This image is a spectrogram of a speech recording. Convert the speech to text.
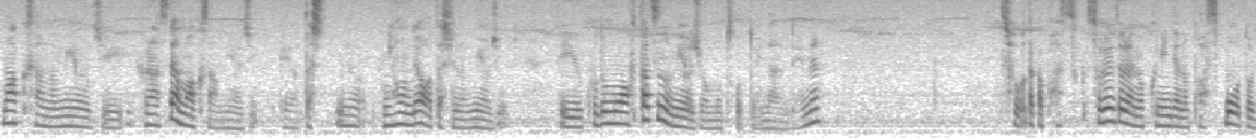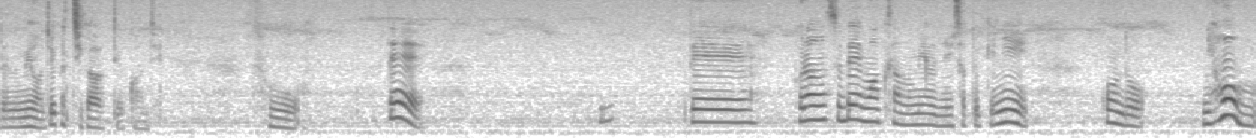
マークさんの名字フランスではマークさんの名字、えー、私の日本では私の名字っていう子供は2つの名字を持つことになるんだよね。そうだからパスそれぞれの国でのパスポートでの名字が違うっていう感じ。そうででフランスでマークさんの名字にした時に今度日本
